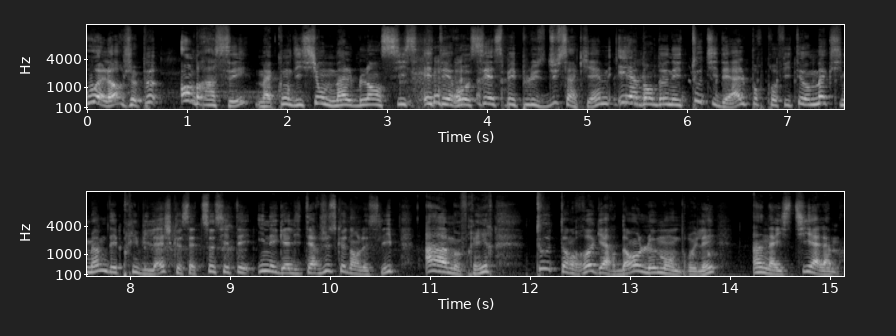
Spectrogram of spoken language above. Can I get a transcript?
ou alors je peux embrasser ma condition de mâle blanc 6 hétéro CSP+, du 5ème et abandonner tout idéal pour profiter au maximum des privilèges que cette société inégalitaire jusque dans le slip a à m'offrir, tout en regardant le monde brûler, un ice tea à la main.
